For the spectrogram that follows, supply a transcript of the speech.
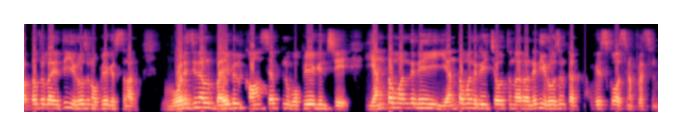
పద్ధతులు అయితే ఈ రోజున ఉపయోగిస్తున్నారు. ఒరిజినల్ బైబిల్ కాన్సెప్ట్ను ఉపయోగించి ఎంతమందిని ఎంతమంది రీచ్ అవుతున్నారు అనేది ఈ రోజున పెద్ద వేసుకోవాల్సిన ప్రశ్న.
